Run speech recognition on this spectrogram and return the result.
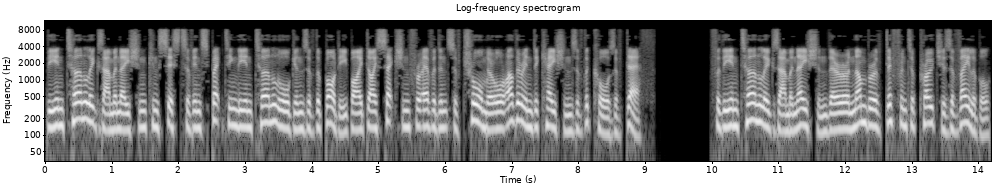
The internal examination consists of inspecting the internal organs of the body by dissection for evidence of trauma or other indications of the cause of death. For the internal examination there are a number of different approaches available.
